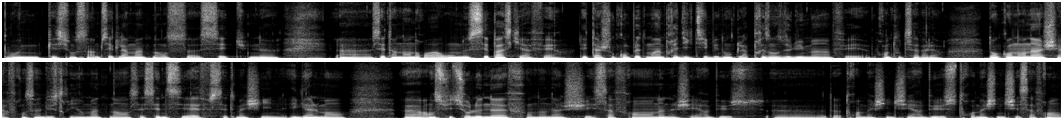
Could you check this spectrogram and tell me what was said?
Pour une question simple, c'est que la maintenance, c'est une, c'est un endroit où on ne sait pas ce qu'il y a à faire. Les tâches sont complètement imprédictibles et donc la présence de l'humain fait, prend toute sa valeur. Donc on en a chez Air France Industrie en maintenance, SNCF, cette machine également, euh, ensuite, sur le neuf, on en a chez Safran, on en a chez Airbus, euh, trois machines chez Airbus, trois machines chez Safran,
